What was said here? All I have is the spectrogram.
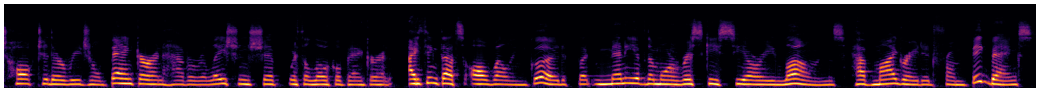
talk to their regional banker and have a relationship with a local banker. And I think that's all well and good, but many of the more risky CRE loans have migrated from big banks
